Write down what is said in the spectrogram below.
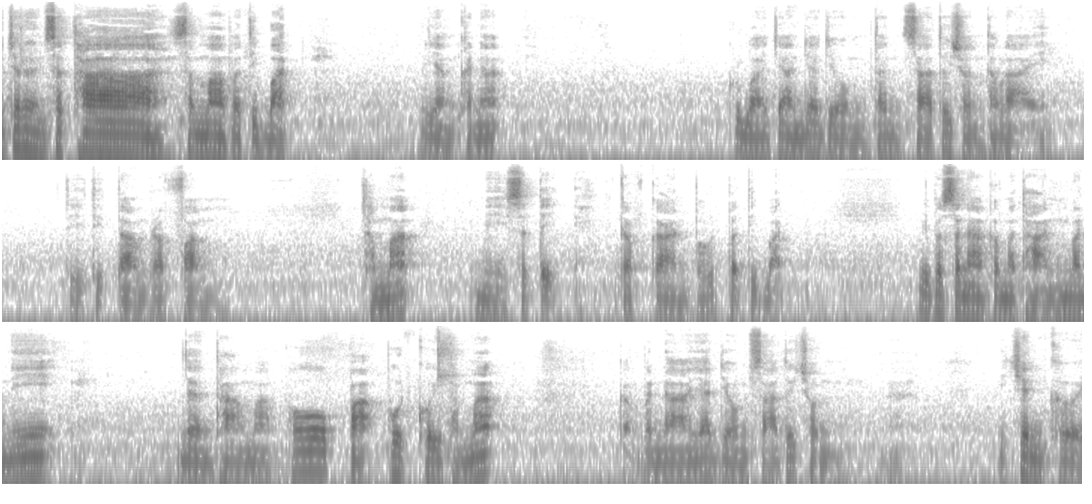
อเจริญศรัทธาสมาปฏิบัติ อย่างคณะ ครูบาอาจารย์ญาติโยมท่านสาธุชนทั้งหลาย ที่ติดตามรับฟัง ธรรมะมีสติกับการประพฤติปฏิบัติ วิปัสสนากรรมฐานวันนี้เดินทางมาพบปะพูดคุยธรรมะ กับบรรดาญาติโยมสาธุชนนะอีกเช่นเคย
